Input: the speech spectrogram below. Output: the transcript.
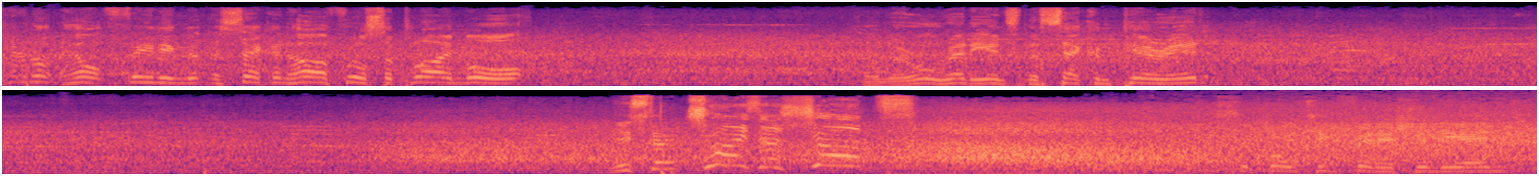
cannot help feeling that the second half will supply more. So we're already into the second period. Mister tries a shot! Disappointing finish in the end.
